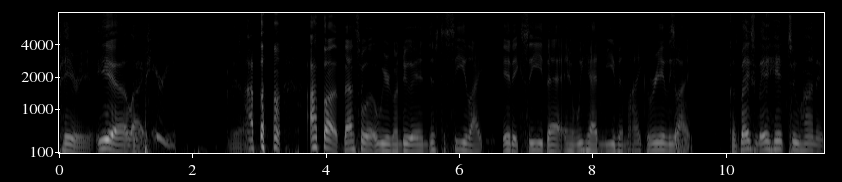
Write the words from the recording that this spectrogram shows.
Period. yeah, like Period. Yeah. I thought I thought that's what we were gonna do, and just to see like it exceed that, and we hadn't even like really So, like Cause basically it hit 200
